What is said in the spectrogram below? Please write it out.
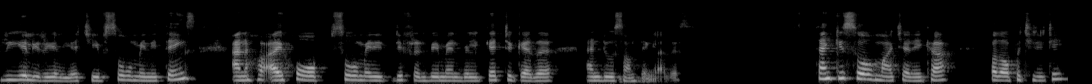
really, really achieve so many things. And I hope so many different women will get together and do something like this. Thank you so much, Anika, for the opportunity.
